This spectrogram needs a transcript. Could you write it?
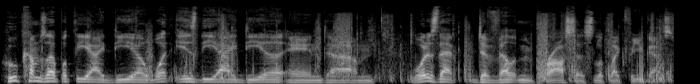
Who comes up with the idea? What is the idea, and um, what does that development process look like for you guys?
